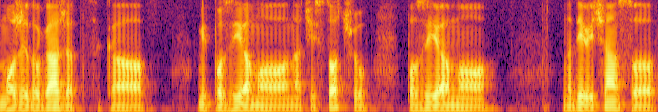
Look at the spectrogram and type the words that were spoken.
može događati kao mi pozivamo na čistoću, pozivamo na djevičanstvo,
